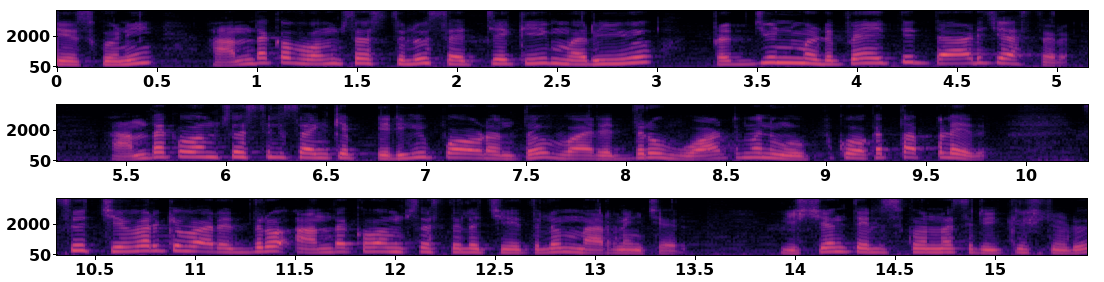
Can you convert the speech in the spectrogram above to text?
చేసుకొని అందక వంశస్థులు సత్యకి మరియు ప్రద్యున్ముడిపై అయితే దాడి చేస్తారు. అందక వంశస్థుల సంఖ్య పెరిగిపోవడంతో వారిద్దరూ ఓటమిని ఒప్పుకోక తప్పలేదు. సో చివరికి వారిద్దరూ అందక వంశస్థుల చేతిలో మరణించారు. విషయం తెలుసుకున్న శ్రీకృష్ణుడు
